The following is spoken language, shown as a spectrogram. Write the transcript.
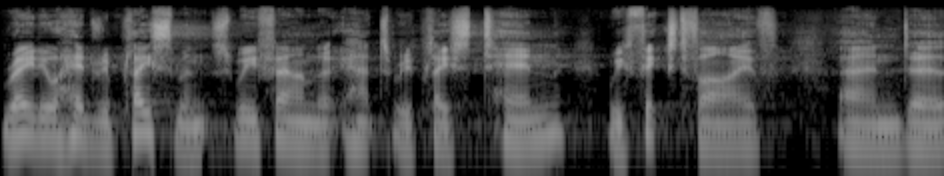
Radial head replacements, we found that we had to replace 10. We fixed five, and uh,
